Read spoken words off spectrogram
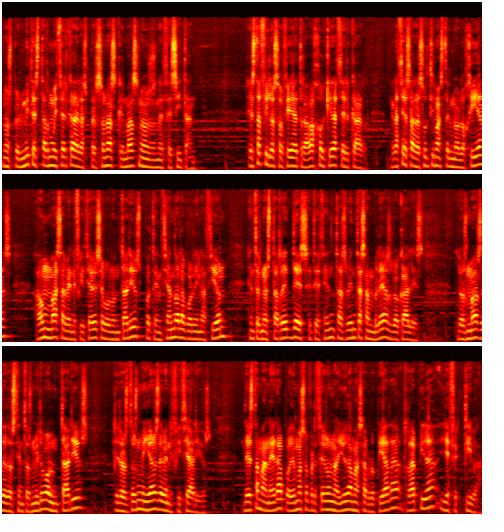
nos permite estar muy cerca de las personas que más nos necesitan. Esta filosofía de trabajo quiere acercar, gracias a las últimas tecnologías, aún más a beneficiarios y voluntarios, potenciando la coordinación entre nuestra red de 720 asambleas locales, los más de 200.000 voluntarios y los 2 millones de beneficiarios. De esta manera podemos ofrecer una ayuda más apropiada, rápida y efectiva.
